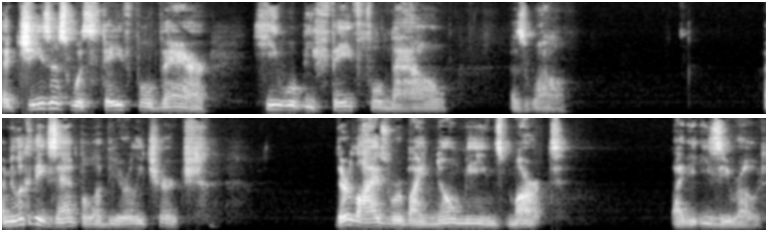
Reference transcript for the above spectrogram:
that Jesus was faithful there. He will be faithful now as well. I mean, look at the example of the early church. Their lives were by no means marked by the easy road.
